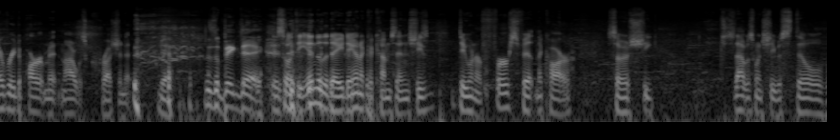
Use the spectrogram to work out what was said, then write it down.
every department and I was crushing it. yeah. This is a big day. so at the end of the day, Danica comes in and she's doing her first fit in the car. So she, that was when she was still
